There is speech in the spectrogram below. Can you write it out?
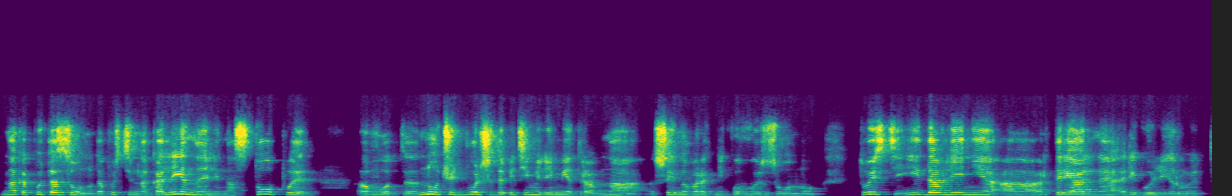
на какую-то зону, допустим, на колено или на стопы, вот, ну, чуть больше до 5 миллиметров на шейно-воротниковую зону. То есть и давление а, артериальное регулирует,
